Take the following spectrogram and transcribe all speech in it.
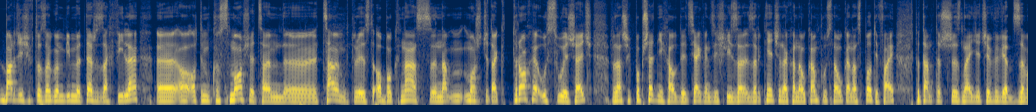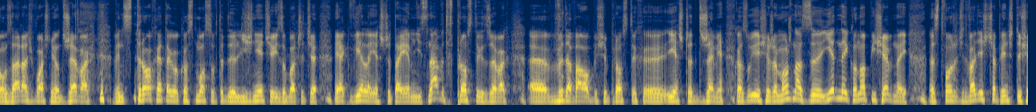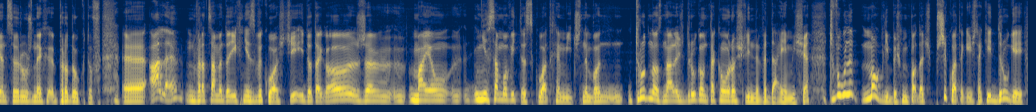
bardziej się w to zagłębimy też za chwilę. E, o, o tym kosmosie całym, e, całym, który jest obok nas, na, możecie tak trochę usłyszeć w naszych poprzednich audycjach, więc jeśli zerkniecie na kanał Campus Nauka na Spotify, to tam też znajdziecie wywiad z Ewą Zaraś właśnie o drzewach, więc trochę tego kosmosu wtedy liźniecie i zobaczycie, jak wiele jeszcze tajemnic, nawet w prostych drzewach, e, wydawałoby się prostych, jeszcze drzemie. Okazuje się, że można z jednej konopi siewnej stworzyć 25 tysięcy różnych produktów. E, ale wracamy do ich niezwykłości i do tego, że mają niesamowity skład chemiczny, bo trudno znaleźć drugą taką roślinę, wydaje mi się. Czy w ogóle moglibyśmy podać przykład jakiejś takiej drugiej?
